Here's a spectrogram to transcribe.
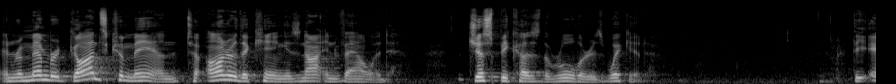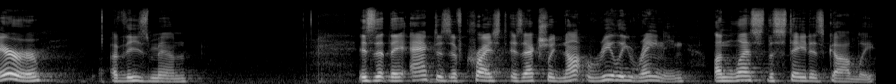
And remember, God's command to honor the king is not invalid just because the ruler is wicked. The error of these men is that they act as if Christ is actually not really reigning unless the state is godly.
